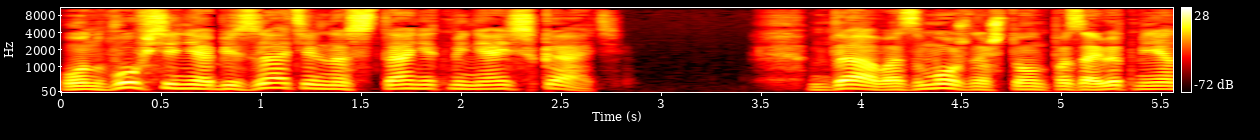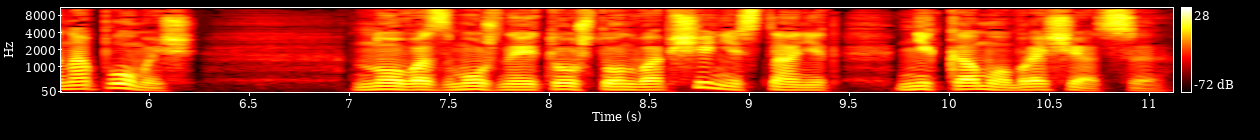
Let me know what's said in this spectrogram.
он вовсе не обязательно станет меня искать. Да, возможно, что он позовет меня на помощь, но возможно и то, что он вообще не станет ни к кому обращаться.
